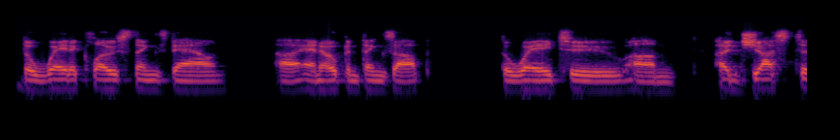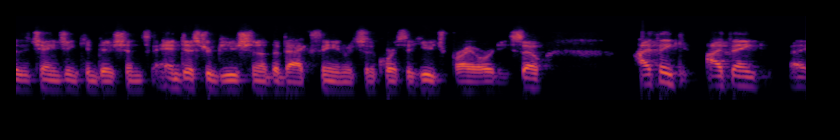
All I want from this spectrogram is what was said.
the way to close things down uh, and open things up, the way to um, adjust to the changing conditions, and distribution of the vaccine, which is of course a huge priority. So, I think I think uh,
